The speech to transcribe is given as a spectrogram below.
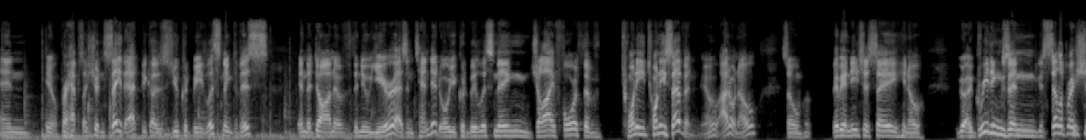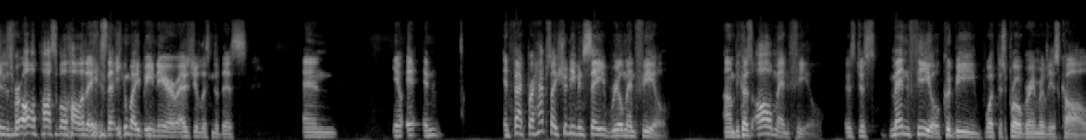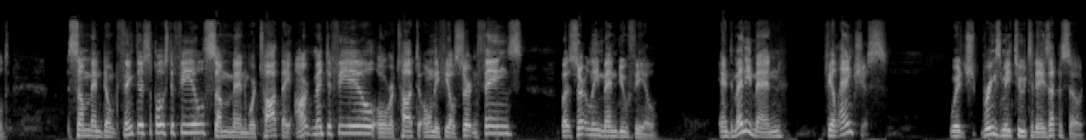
And, you know, perhaps I shouldn't say that because you could be listening to this in the dawn of the new year as intended, or you could be listening July 4th of 2027. You know, I don't know. So maybe I need to say, you know, greetings and celebrations for all possible holidays that you might be near as you listen to this. And, you know, in, in fact, perhaps I shouldn't even say real men feel, um, because all men feel it's just men feel could be what this program really is called. Some men don't think they're supposed to feel. Some men were taught they aren't meant to feel or were taught to only feel certain things. But certainly men do feel. And many men feel anxious, which brings me to today's episode.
